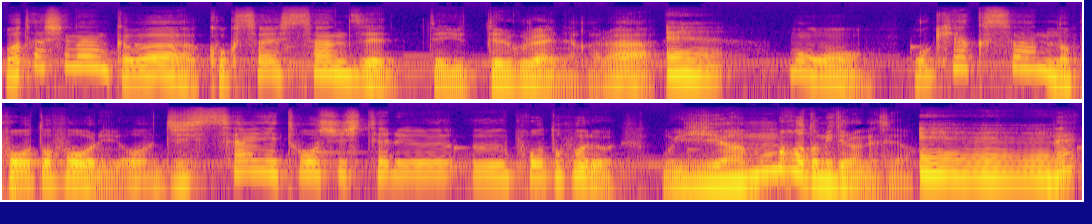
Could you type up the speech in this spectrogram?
私なんかは国際資産税って言ってるぐらいだから、ええ、もうお客さんのポートフォリオ実際に投資してるポートフォリオもう山ほど見てるわけですよ。ええね、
